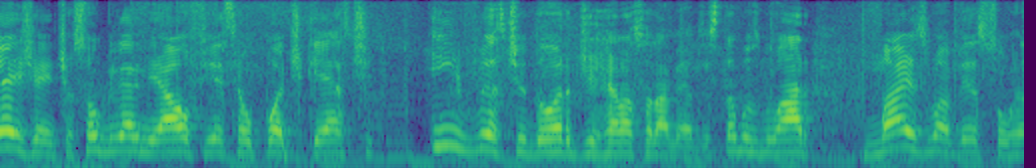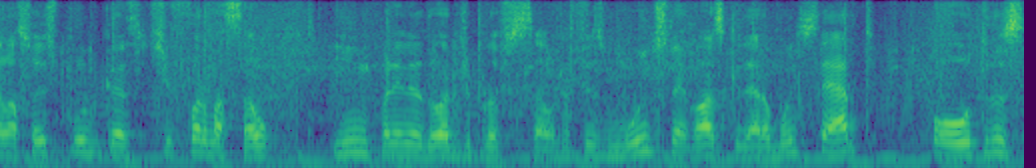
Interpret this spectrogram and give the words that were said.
E aí, gente, eu sou o Guilherme Alf e esse é o podcast Investidor de Relacionamento. Estamos no ar mais uma vez, sou Relações Públicas de Formação e empreendedor de profissão. Já fiz muitos negócios que deram muito certo, outros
